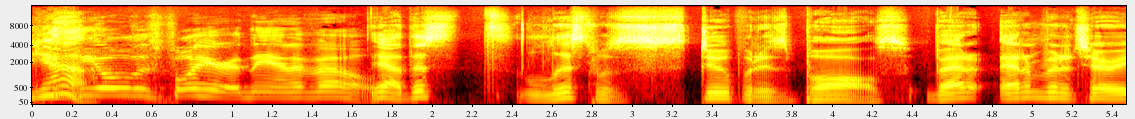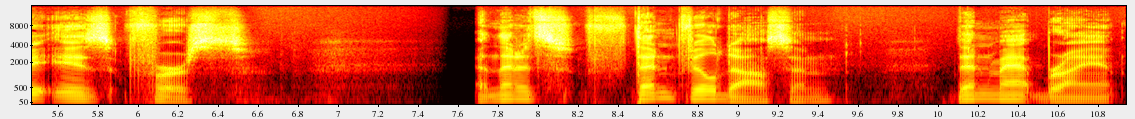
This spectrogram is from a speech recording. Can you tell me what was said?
Yeah. He's the oldest player in the NFL. Yeah, this list was stupid as balls. Adam Vinatieri is first. And then it's then Phil Dawson, then Matt Bryant,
